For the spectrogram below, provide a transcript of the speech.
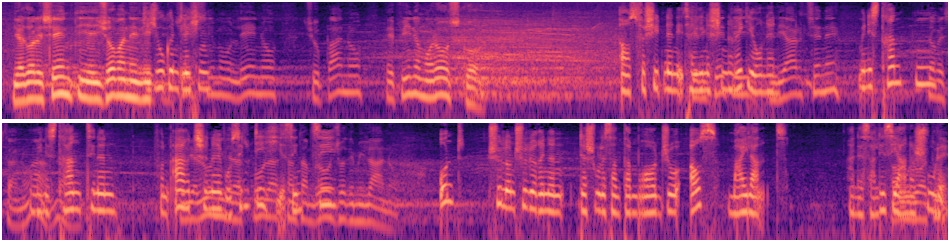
adolescenti e i giovani di Die Jugendlichen e. Aus verschiedenen italienischen Regionen. Ministranten, Ah, Ministrantinnen von Arcene, wo sind die? Hier sind sie. Und Schüler und Schülerinnen der Schule Sant'Ambrogio aus Mailand, eine Salesianerschule.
